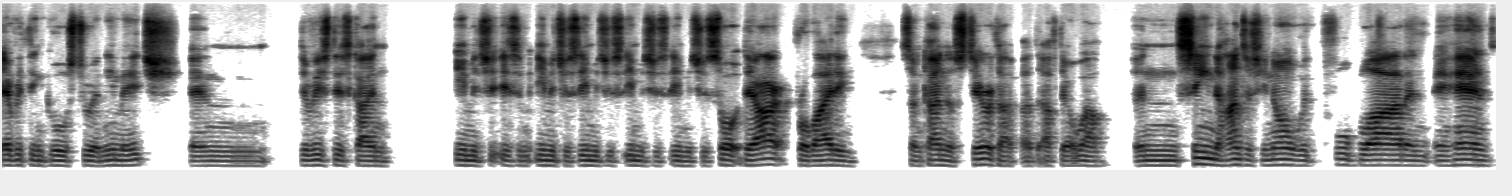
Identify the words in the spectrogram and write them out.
everything goes through an image and there is this kind image is images images images images. So they are providing some kind of stereotype after a while. And seeing the hunters you know with full blood and, and hands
